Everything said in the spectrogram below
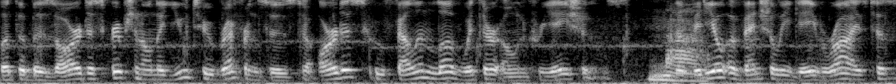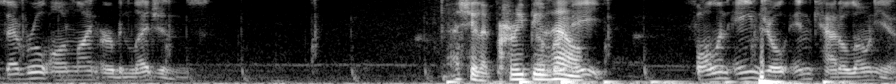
but the bizarre description on the YouTube references to artists who fell in love with their own creations. Nah. The video eventually gave rise to several online urban legends. That shit look creepy as Number hell. 8. Fallen Angel in Catalonia.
